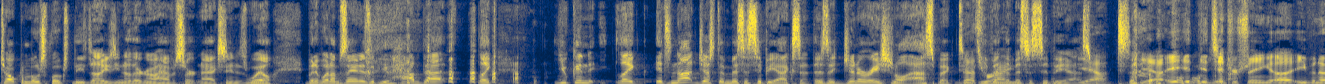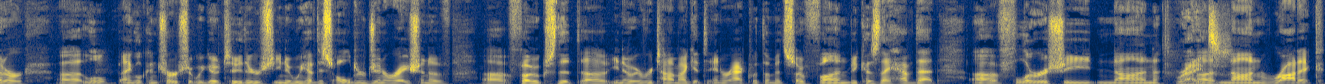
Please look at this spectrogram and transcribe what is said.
talk to most folks these days, you know, they're going to have a certain accent as well. But what I'm saying is, if you have that, like you can like it's not just a Mississippi accent. There's a generational aspect to That's even right. the Mississippi aspect. Yeah, so, yeah. It, it, it's yeah. interesting. Uh, even at our uh, little Anglican church that we go to, there's you know we have this older generation of uh, folks that uh, you know every time I get to interact with them, it's so fun because they have that uh, flourishy, non right. Uh, non rhotic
